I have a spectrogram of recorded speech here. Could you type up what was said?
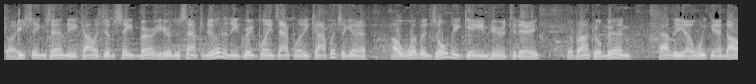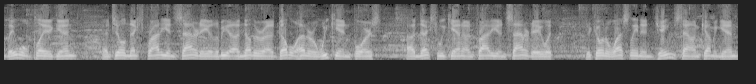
So Hastings and the College of St. Mary here this afternoon in the Great Plains Athletic Conference. Again, a, a women's only game here today. The Bronco men have the uh, weekend off. They won't play again until next Friday and Saturday. It'll be another uh, doubleheader weekend for us uh, next weekend on Friday and Saturday with Dakota Wesleyan and Jamestown coming in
